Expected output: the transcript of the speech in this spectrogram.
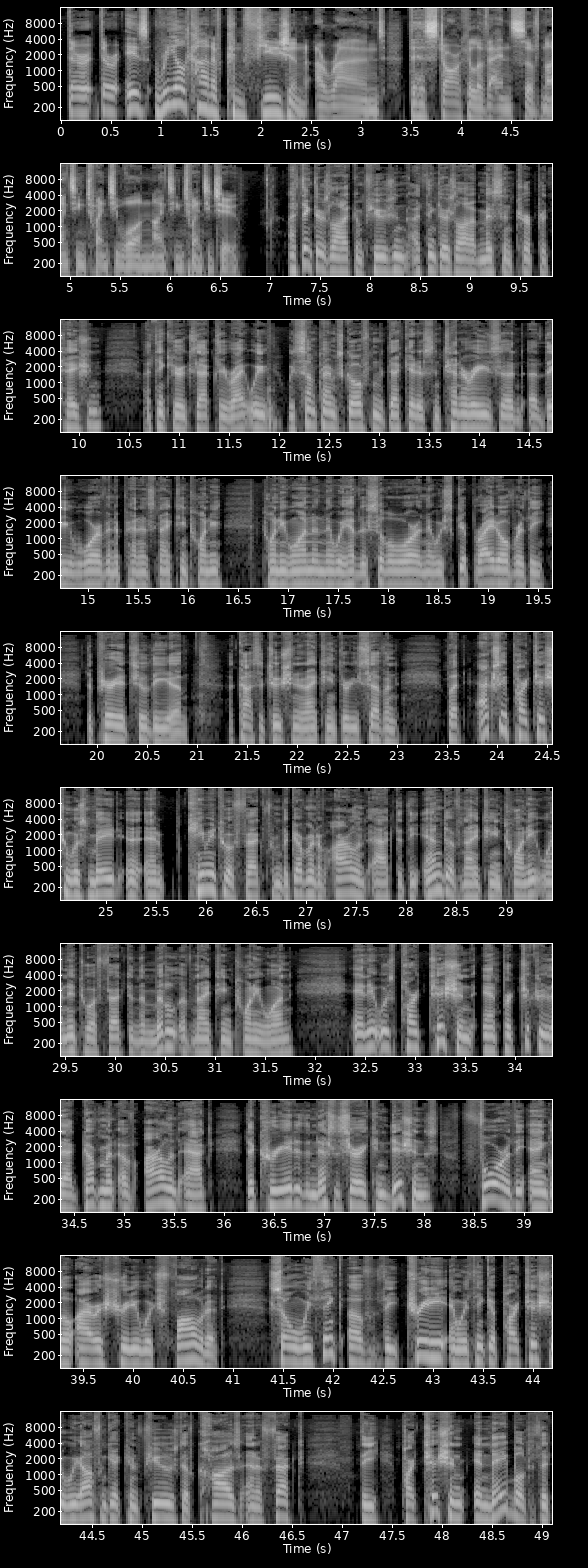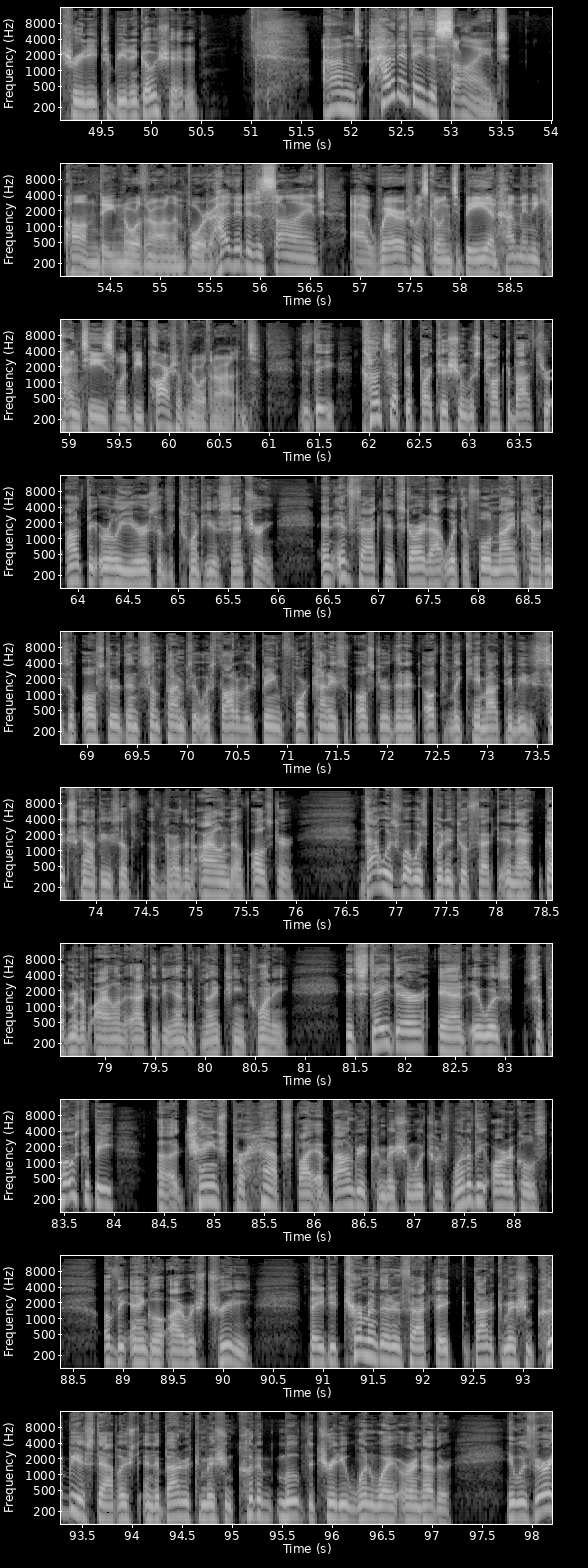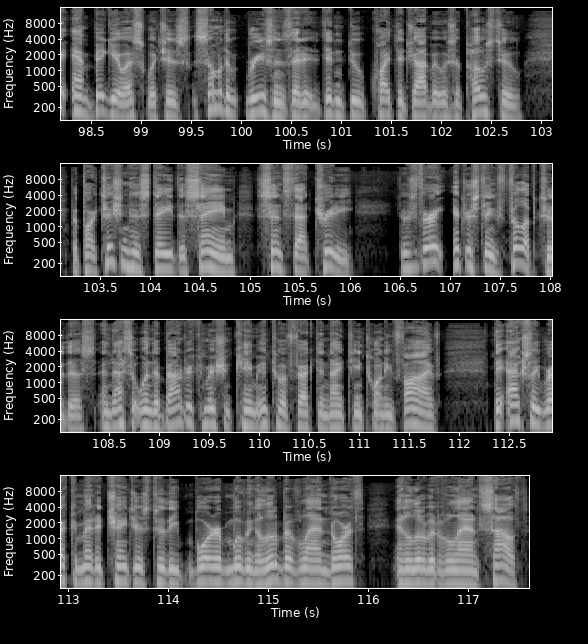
there, there is real kind of confusion around the historical events of 1921, 1922? I think there's a lot of confusion. I think there's a lot of misinterpretation. I think you're exactly right. We we sometimes go from the decade of centenaries, uh, uh, the War of Independence, 1920, 21, and then we have the Civil War, and then we skip right over the the period to the, the Constitution in 1937. But actually, partition was made uh, and came into effect from the Government of Ireland Act at the end of 1920, went into effect in the middle of 1921. And it was partition, and particularly that Government of Ireland Act, that created the necessary conditions for the Anglo Irish Treaty, which followed it. So when we think of the treaty and we think of partition, we often get confused of cause and effect. The partition enabled the treaty to be negotiated. And how did they decide on the Northern Ireland border? How did they decide uh, where it was going to be and how many counties would be part of Northern Ireland? The concept of partition was talked about throughout the early years of the 20th century. And in fact, it started out with the full nine counties of Ulster. Then sometimes it was thought of as being four counties of Ulster. Then it ultimately came out to be the six counties of, of Northern Ireland of Ulster. That was what was put into effect in that Government of Ireland Act at the end of 1920. It stayed there, and it was supposed to be uh, changed perhaps by a boundary commission, which was one of the articles of the Anglo Irish Treaty they determined that, in fact, a boundary commission could be established and the boundary commission could have moved the treaty one way or another. It was very ambiguous, which is some of the reasons that it didn't do quite the job it was supposed to. But partition has stayed the same since that treaty. There's a very interesting fillip to this, and that's that when the Boundary Commission came into effect in 1925, they actually recommended changes to the border, moving a little bit of land north and a little bit of land south.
